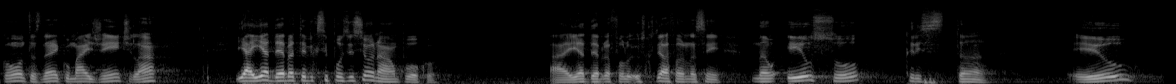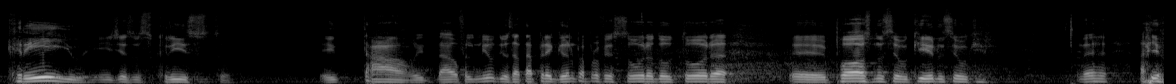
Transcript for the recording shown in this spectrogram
contas, né? Com mais gente lá. E aí a Débora teve que se posicionar um pouco. Aí a Débora falou, eu escutei ela falando assim: não, eu sou cristã. Eu creio em Jesus Cristo. E tal, e tal. Eu falei, meu Deus, ela está pregando para professora, doutora, eh, pós, não sei o que, não sei o que. Né? Aí eu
